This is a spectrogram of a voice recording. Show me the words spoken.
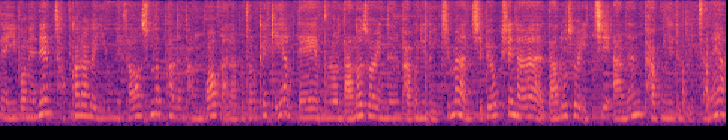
네, 이번에는 젓가락을 이용해서 수납하는 방법 알아보도록 할게요. 네, 물론 나눠져 있는 바구니도 있지만 집에 혹시나 나눠져 있지 않은 바구니들도 있잖아요.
